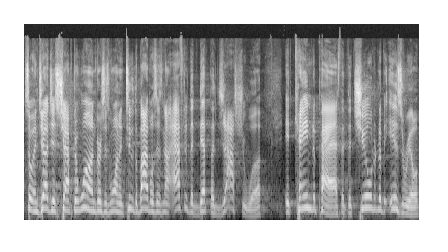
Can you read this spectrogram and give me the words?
So in Judges chapter 1, verses 1 and 2, the Bible says, Now after the death of Joshua, it came to pass that the children of Israel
